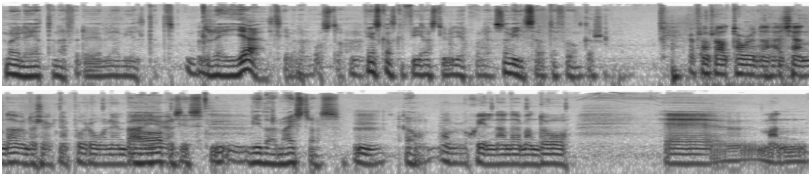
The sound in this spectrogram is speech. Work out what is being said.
möjligheterna för det övriga viltet Mm. rejält. Ska jag vilja Mm. påstå. Mm. Det finns ganska fina studier på det som visar att det funkar så. Ja, framförallt har du den här kända undersökningen på Ja, Råneberg. precis. Vidar Majströms. mm, Ja. om, om skillnaden där man då eh, man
